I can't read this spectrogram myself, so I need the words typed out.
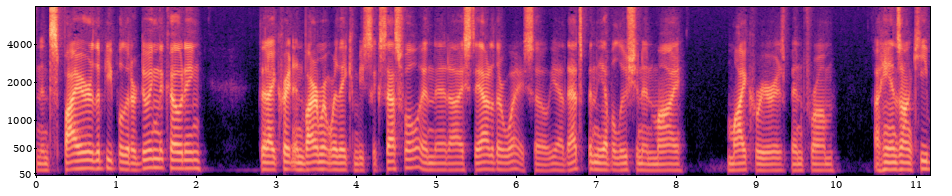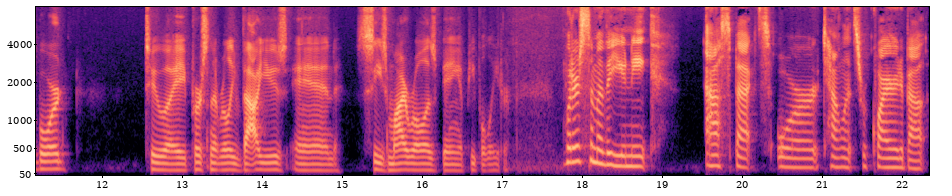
and inspire the people that are doing the coding that I create an environment where they can be successful and that I stay out of their way. So yeah, that's been the evolution in my my career has been from a hands-on keyboard to a person that really values and sees my role as being a people leader. What are some of the unique aspects or talents required about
